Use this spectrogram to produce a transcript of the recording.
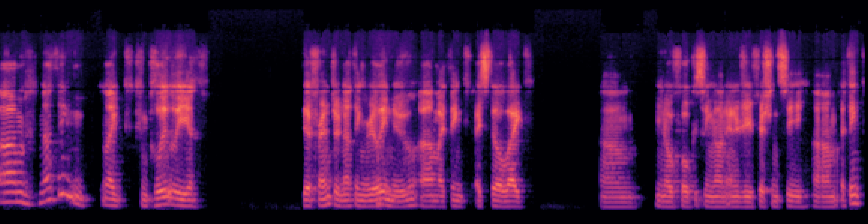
Um, nothing like completely different or nothing really new. Um, I think I still like, um, you know, focusing on energy efficiency. Um, I think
